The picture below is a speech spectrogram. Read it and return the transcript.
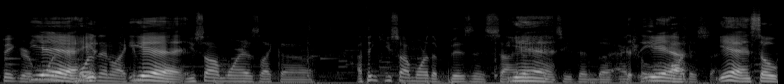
figure, Yeah, more than, more it- than like an- Yeah, you saw him more as like a. I think you saw more of the business side Yeah. than the Th- actual yeah, artist side. yeah, and so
